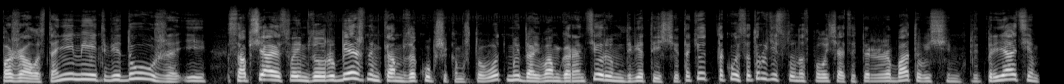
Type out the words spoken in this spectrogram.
пожалуйста. Они имеют в виду уже и сообщают своим зарубежным там, закупщикам, что вот мы да, вам гарантируем 2000. Так, вот, такое сотрудничество у нас получается с перерабатывающим предприятием,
